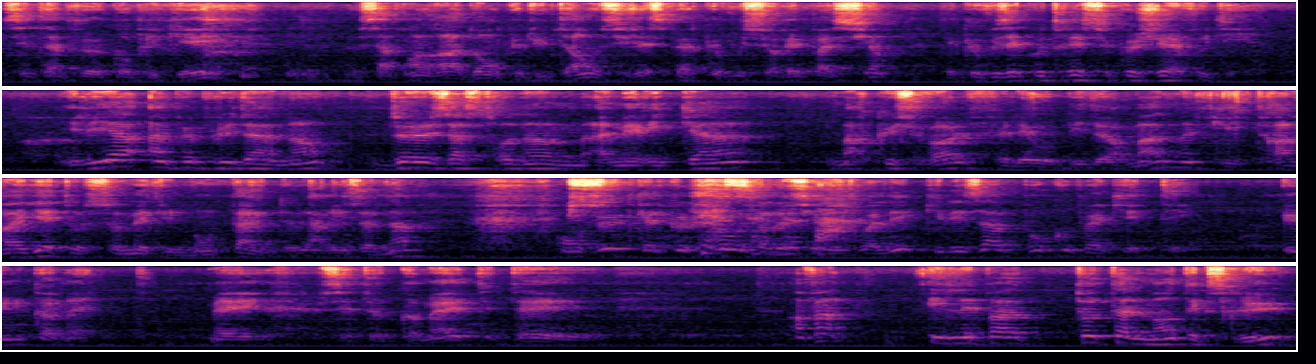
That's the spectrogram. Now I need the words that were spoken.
C'est un peu compliqué. Ça prendra donc du temps aussi j'espère que vous serez patient et que vous écouterez ce que j'ai à vous dire. Il y a un peu plus d'un an, deux astronomes américains, Marcus Wolf et Leo Biederman, qui travaillaient au sommet d'une montagne de l'Arizona, ont vu quelque chose dans le ciel étoilé qui les a beaucoup inquiétés. Une comète. Mais cette comète était... Enfin, il n'est pas totalement exclu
